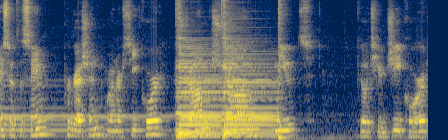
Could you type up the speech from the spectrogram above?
Okay, so it's the same progression. We're on our C chord, strum, strum, mute, go to your G chord,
